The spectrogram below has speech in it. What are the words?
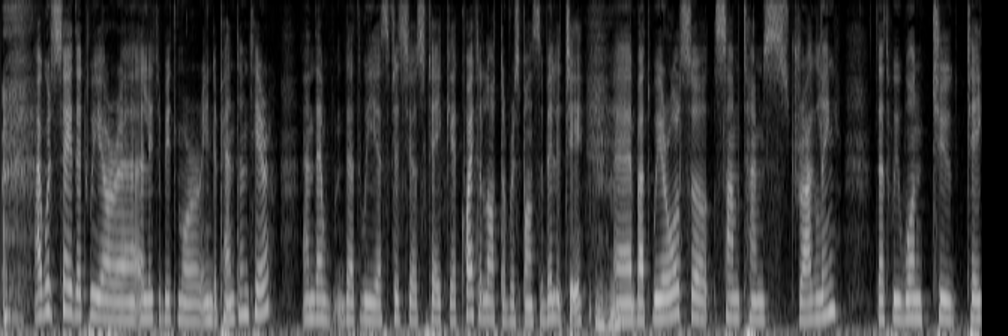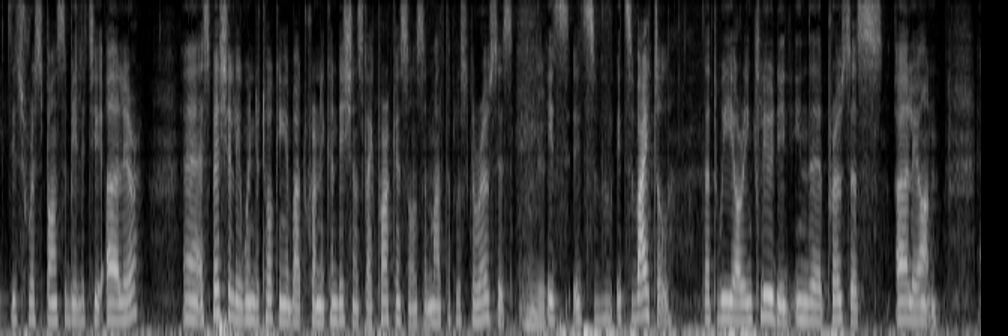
I would say that we are uh, a little bit more independent here, and then that we as physios take uh, quite a lot of responsibility. Mhm. Uh, but we are also sometimes struggling that we want to take this responsibility earlier, uh, especially when you're talking about chronic conditions like Parkinson's and multiple sclerosis. Indeed. It's it's v- it's vital that we are included in the process early on. Uh,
